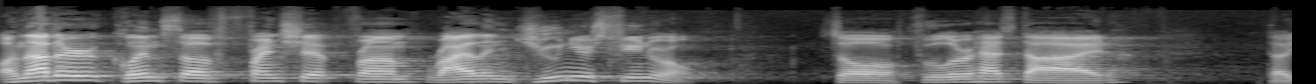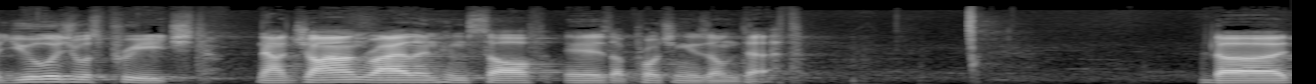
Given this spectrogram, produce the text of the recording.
Another glimpse of friendship from Ryland Jr.'s funeral. So Fuller has died, the eulogy was preached. Now John Ryland himself is approaching his own death. The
